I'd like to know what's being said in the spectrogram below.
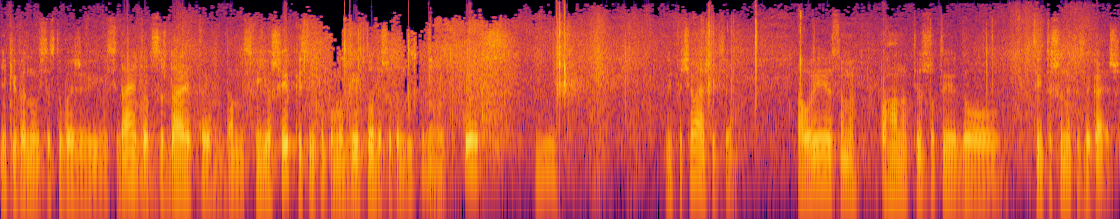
які вернулися з тобою живі, ви сідаєте, обсуждаєте там свої ошибки, свої помилки, хто де що там. І Відпочиваєш від цього. Але саме погано те, що ти до цієї тишини ти звикаєш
